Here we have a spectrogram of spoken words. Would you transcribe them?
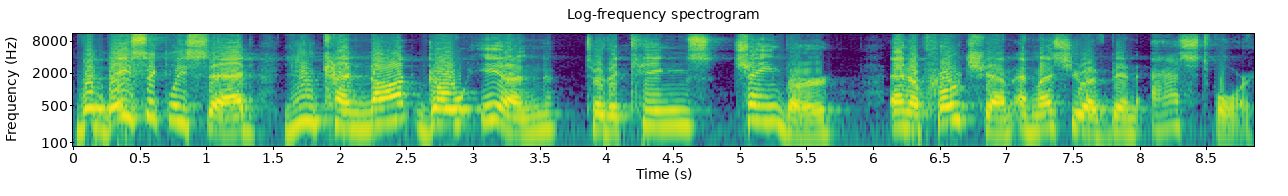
that basically said you cannot go in to the king's chamber and approach him unless you have been asked for.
